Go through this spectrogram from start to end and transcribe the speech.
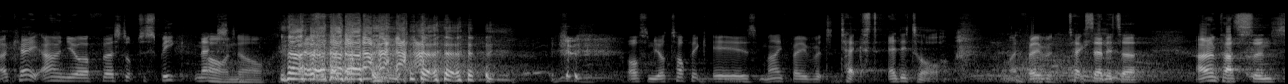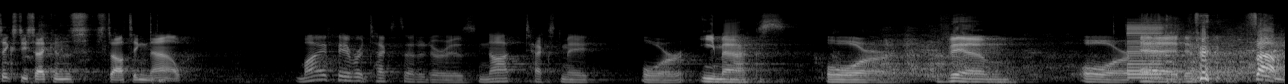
okay, Aaron, you're first up to speak next. Oh no. Awesome. Your topic is my favorite text editor. My favorite text editor. Aaron Patterson, 60 seconds, starting now. My favorite text editor is not TextMate or Emacs or Vim or Ed. Sam,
